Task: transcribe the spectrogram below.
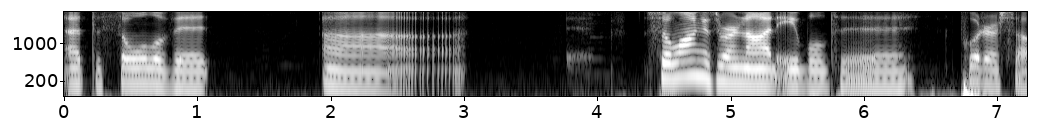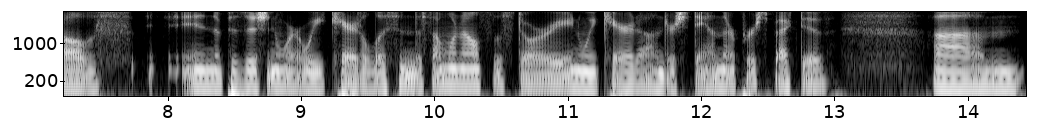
at the soul of it, uh, so long as we're not able to put ourselves in a position where we care to listen to someone else's story and we care to understand their perspective, um,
